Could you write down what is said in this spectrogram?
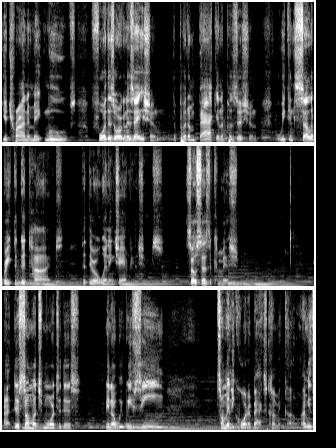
you're trying to make moves for this organization to put them back in a position where we can celebrate the good times that they were winning championships. So says the commission there's so much more to this. You know, we, we've seen so many quarterbacks come and go. I mean,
